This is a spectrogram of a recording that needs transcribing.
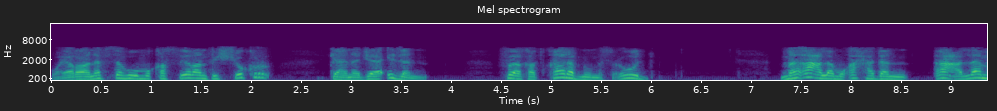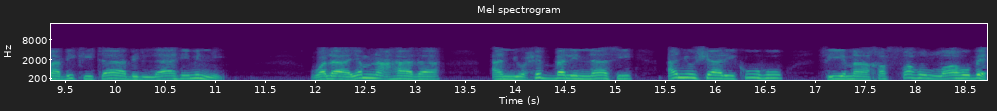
ويرى نفسه مقصرا في الشكر كان جائزا. فقد قال ابن مسعود ما أعلم أحدا أعلم بكتاب الله مني ولا يمنع هذا أن يحب للناس أن يشاركوه فيما خصه الله به.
